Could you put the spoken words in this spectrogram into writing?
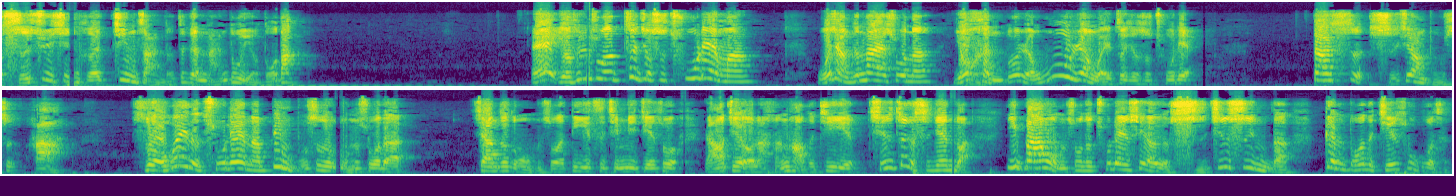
持续性和进展的这个难度有多大？哎，有同学说这就是初恋吗？我想跟大家说呢，有很多人误认为这就是初恋。但是实际上不是哈，所谓的初恋呢，并不是我们说的像这种我们说第一次亲密接触，然后就有了很好的记忆。其实这个时间短，一般我们说的初恋是要有实际性的更多的接触过程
